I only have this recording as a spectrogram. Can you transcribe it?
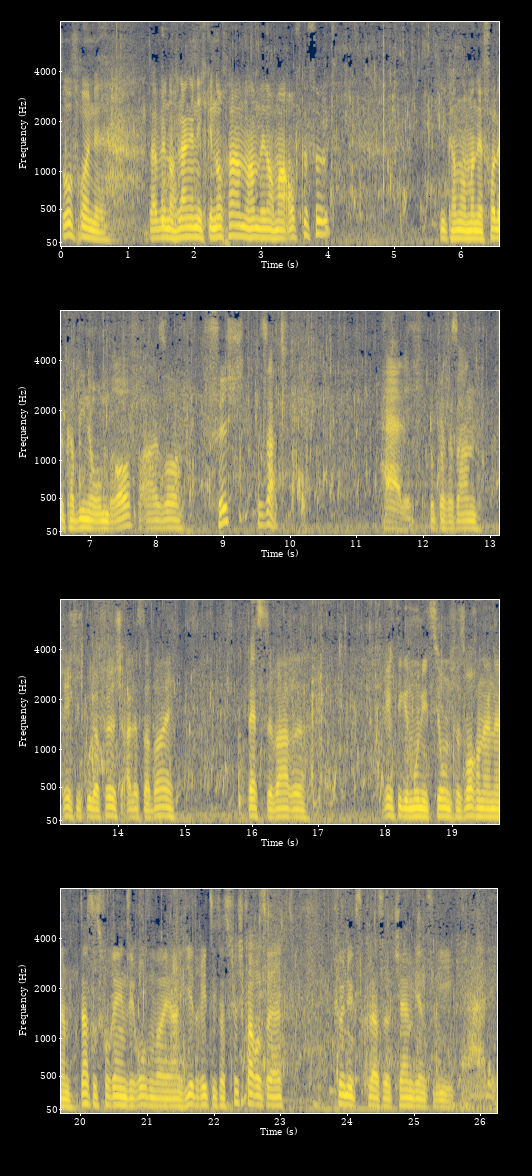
So Freunde, da wir noch lange nicht genug haben, haben wir noch mal aufgefüllt. Hier kam noch mal eine volle Kabine oben drauf. Also Fisch satt. Herrlich. Guckt euch das an. Richtig guter Fisch, alles dabei. Beste Ware. Richtige Munition fürs Wochenende. Das ist Forensee Rosenweiher. Hier dreht sich das Fischkarussell. Königsklasse Champions League. Herrlich.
